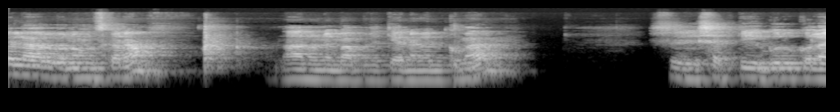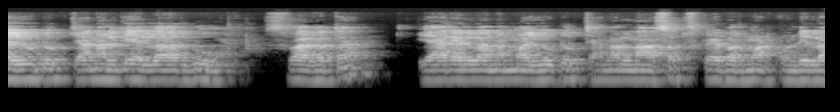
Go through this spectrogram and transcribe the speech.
ಎಲ್ಲರಿಗೂ ನಮಸ್ಕಾರ. ನಾನು ನಿಮ್ಮ ಪ್ರೀತಿಯ ನವೀನ್ ಕುಮಾರ್. ಶ್ರೀ ಶಕ್ತಿ ಗುರುಕುಲ ಯೂಟ್ಯೂಬ್ ಚಾನಲ್ಗೆ ಎಲ್ಲರಿಗೂ ಸ್ವಾಗತ. ಯಾರೆಲ್ಲ ನಮ್ಮ ಯೂಟ್ಯೂಬ್ ಚಾನಲ್ನ ಸಬ್ಸ್ಕ್ರೈಬರ್ ಮಾಡ್ಕೊಂಡಿಲ್ಲ,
